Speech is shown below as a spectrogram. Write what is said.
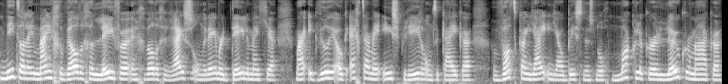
niet alleen mijn geweldige leven en geweldige reis als ondernemer delen met je, maar ik wil je ook echt daarmee inspireren om te kijken wat kan jij in jouw business nog makkelijker, leuker maken?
